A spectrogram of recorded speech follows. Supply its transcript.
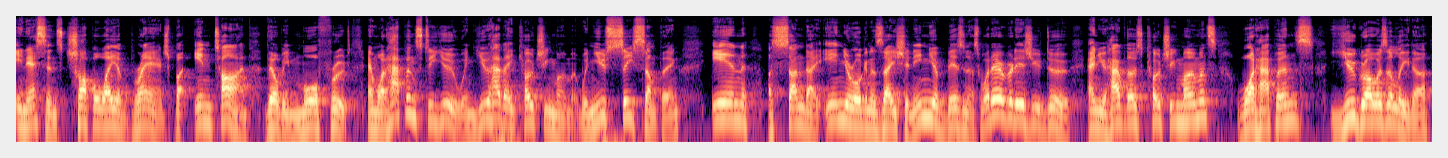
in essence, chop away a branch, but in time, there'll be more fruit. And what happens to you when you have a coaching moment, when you see something in a Sunday, in your organization, in your business, whatever it is you do, and you have those coaching moments, what happens? You grow as a leader.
